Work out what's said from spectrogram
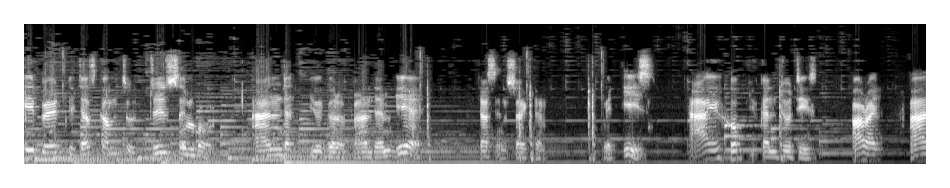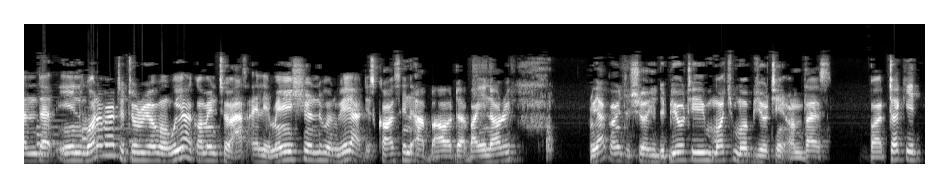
keyboard. You just come to this symbol and you're gonna find them here just insert them with ease i hope you can do this. All right. And uh, in one of our tutorial when we are coming to as I mentioned when we are discussing about uh, binary we are going to show you the beauty much more beauty on this. But take it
